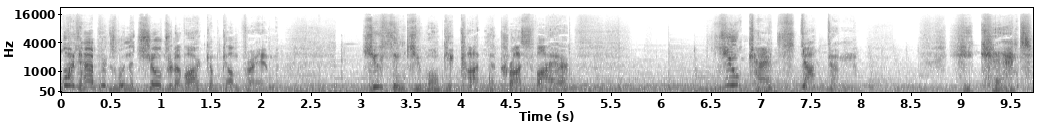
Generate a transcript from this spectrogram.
What happens when the children of Arkham come for him? You think you won't get caught in the crossfire? You can't stop them! He can't.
